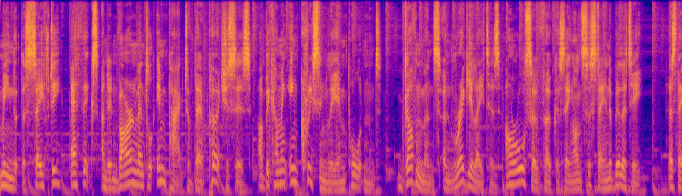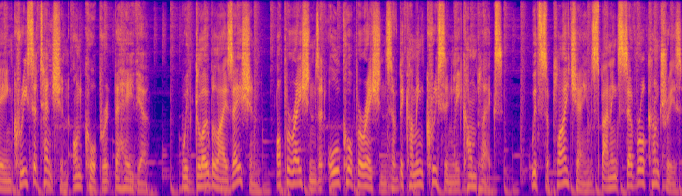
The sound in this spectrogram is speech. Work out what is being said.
mean that the safety, ethics and environmental impact of their purchases are becoming increasingly important. Governments and regulators are also focusing on sustainability as they increase attention on corporate behavior. With globalization, operations at all corporations have become increasingly complex, with supply chains spanning several countries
